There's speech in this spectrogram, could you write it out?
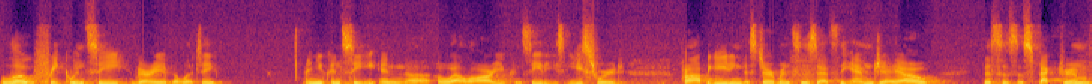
low frequency variability. And you can see in uh, OLR, you can see these eastward propagating disturbances. That's the MJO. This is the spectrum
